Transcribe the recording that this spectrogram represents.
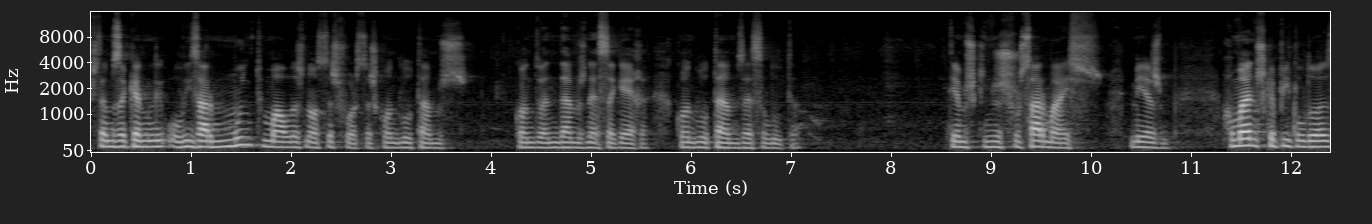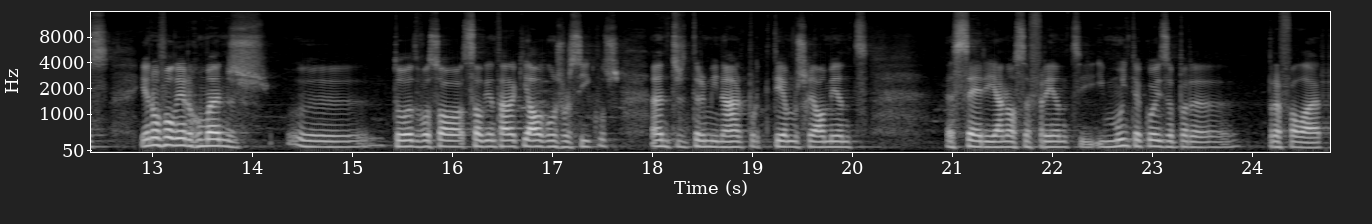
Estamos a canalizar muito mal as nossas forças quando lutamos quando andamos nessa guerra, quando lutamos essa luta. Temos que nos esforçar mais, mesmo. Romanos capítulo 12. Eu não vou ler Romanos uh, todo, vou só salientar aqui alguns versículos antes de terminar, porque temos realmente a série à nossa frente e, e muita coisa para, para falar.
